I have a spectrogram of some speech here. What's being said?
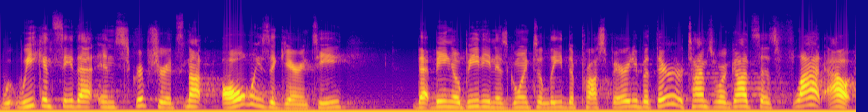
We can see that in Scripture. It's not always a guarantee that being obedient is going to lead to prosperity, but there are times where God says flat out,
